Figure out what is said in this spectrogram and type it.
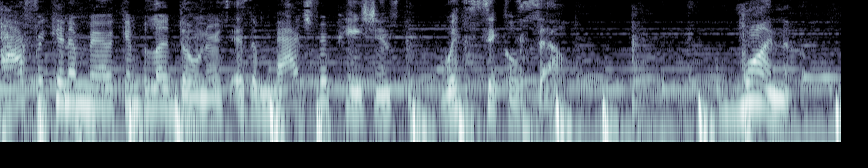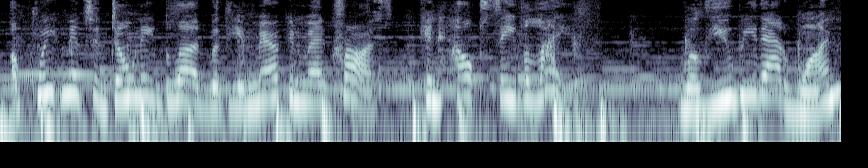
African American blood donors is a match for patients with sickle cell. One appointment to donate blood with the American Red Cross can help save a life. Will you be that one?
